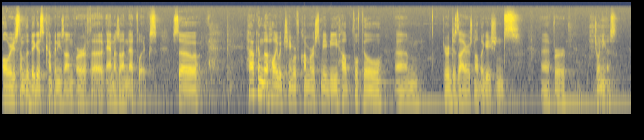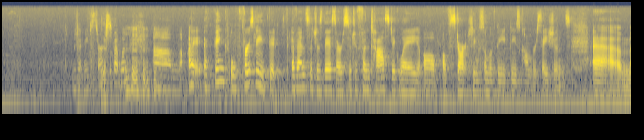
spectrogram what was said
already some of the biggest companies on earth, uh, Amazon, Netflix. So how can the Hollywood Chamber of Commerce maybe help fulfill um, your desires and obligations uh, for joining us? Me to start Yes. with that one? um, I, I think, well, firstly, that events such as this are such a fantastic way of, of starting some of the, these conversations. Um, and,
